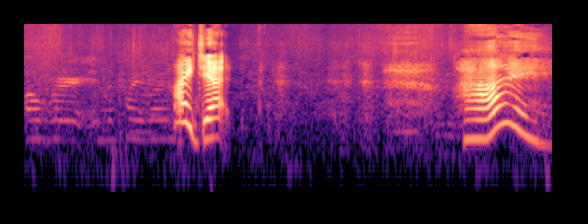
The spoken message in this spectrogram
Over in the party barn. Hi, Jet. Hi.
